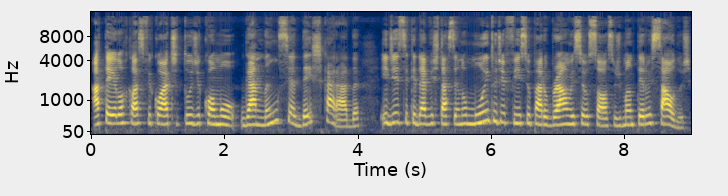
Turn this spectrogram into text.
A Taylor classificou a atitude como ganância descarada e disse que deve estar sendo muito difícil para o Brown e seus sócios manter os saldos,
